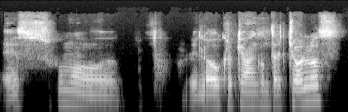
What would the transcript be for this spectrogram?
Es como, y luego creo que van contra Cholos,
